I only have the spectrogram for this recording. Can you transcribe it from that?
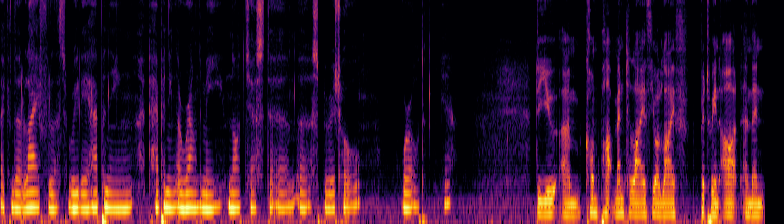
Like the life that's really happening happening around me not just um, a spiritual world. Yeah. Do you um, compartmentalize your life between art and then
